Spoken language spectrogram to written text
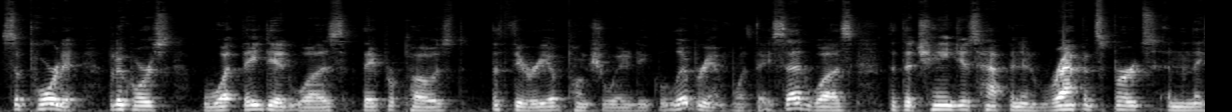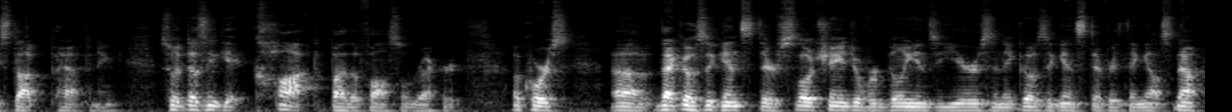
support it. But of course, what they did was they proposed the theory of punctuated equilibrium. What they said was that the changes happen in rapid spurts and then they stop happening. So it doesn't get caught by the fossil record. Of course, uh, that goes against their slow change over billions of years and it goes against everything else. Now,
